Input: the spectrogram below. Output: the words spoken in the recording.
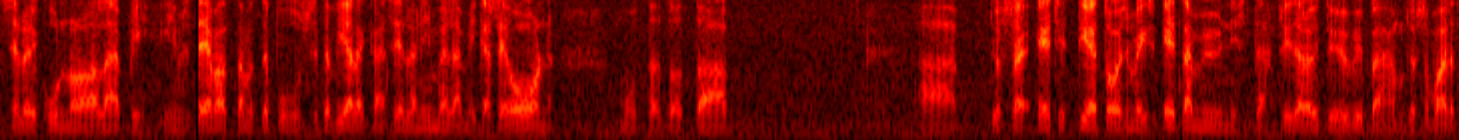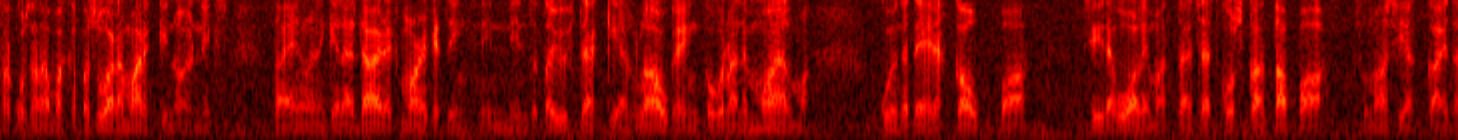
se löi kunnolla läpi. Ihmiset ei välttämättä puhu sitä vieläkään siellä nimellä, mikä se on, mutta tota, ää, jos sä etsit tietoa esimerkiksi etämyynnistä, siitä löytyy hyvin vähän, mutta jos sä vaihdat hakusana vaikkapa suora markkinoinniksi tai englannin kielellä direct marketing, niin, niin tota, yhtäkkiä sulla aukeakin kokonainen maailma, kuinka tehdä kauppaa siitä huolimatta, että sä et koskaan tapaa sun asiakkaita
